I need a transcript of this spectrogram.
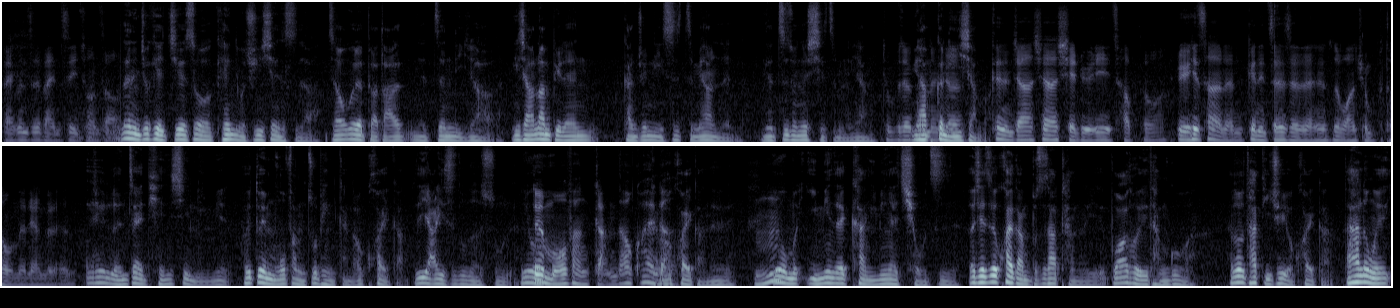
百分之百你自己创造。那你就可以接受，可以扭曲现实啊，只要为了表达你的真理就好了。你想要让别人感觉你是怎么样的人？你的自尊就写怎么样，就不就因为他更理想嘛。跟人家现在写履历差不多，履历上的人跟你真实的人是完全不同的两个人。而且人在天性里面会对模仿作品感到快感，这是亚里士多德说的。因为对模仿感到快感，感到快感对不对？嗯、因为我们一面在看，一面在求知，而且这个快感不是他谈而已，柏拉图也谈过啊。他说他的确有快感，但他认为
